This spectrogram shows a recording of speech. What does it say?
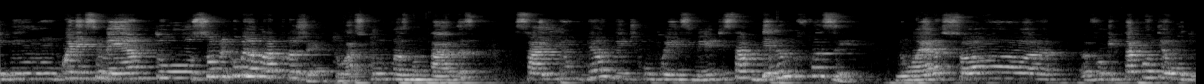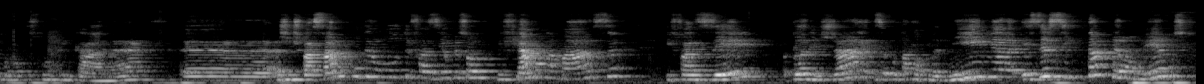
em, em conhecimento sobre como elaborar projeto. As turmas montadas saíam realmente com conhecimento e sabendo fazer. Não era só vomitar conteúdo, como eu costumo brincar, né? É, a gente passava o conteúdo e fazia o pessoal enfiar a mão na massa e fazer, planejar, executar uma planilha, exercitar pelo menos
